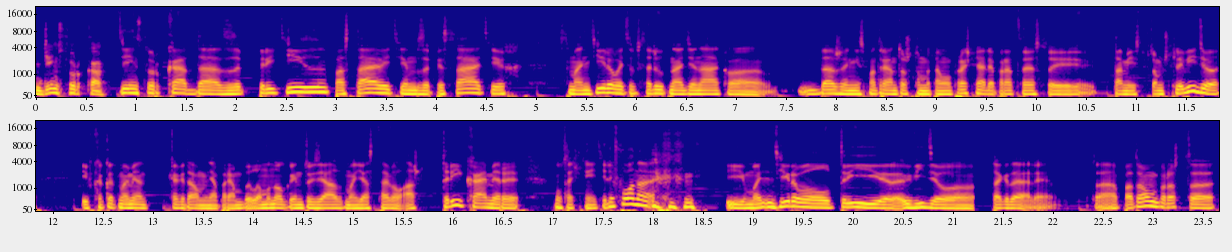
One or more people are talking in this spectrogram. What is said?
День сурка. День сурка, да, запрети, поставить им, записать их, смонтировать абсолютно одинаково. Даже несмотря на то, что мы там упрощали процессы, там есть в том числе видео, и в какой-то момент, когда у меня прям было много энтузиазма, я ставил аж три камеры, ну точнее телефона, и монтировал три видео и так далее. А потом просто...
